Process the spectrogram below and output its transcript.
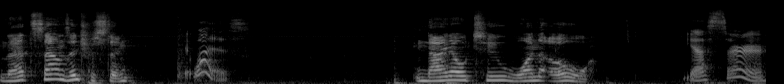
that sounds interesting. It was. 90210. Yes, sir.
